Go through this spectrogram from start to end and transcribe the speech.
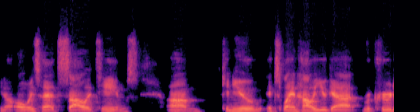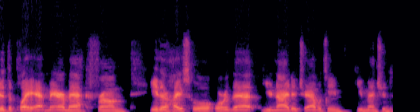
You know, always had solid teams. Um, can you explain how you got recruited to play at Merrimack from either high school or that United travel team you mentioned?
